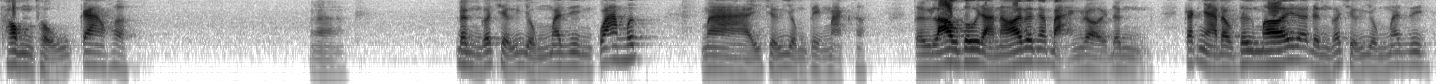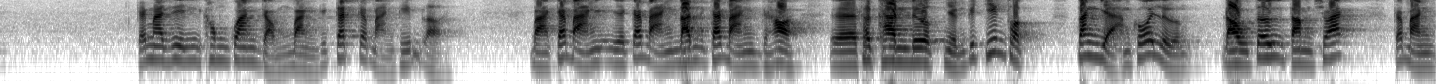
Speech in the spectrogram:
phòng thủ cao hơn. À, đừng có sử dụng margin quá mức mà hãy sử dụng tiền mặt thôi. Từ lâu tôi đã nói với các bạn rồi đừng các nhà đầu tư mới đó đừng có sử dụng margin. Cái margin không quan trọng bằng cái cách các bạn kiếm lời và các bạn các bạn đánh các bạn họ thực hành được những cái chiến thuật tăng giảm khối lượng đầu tư tầm soát. Các bạn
